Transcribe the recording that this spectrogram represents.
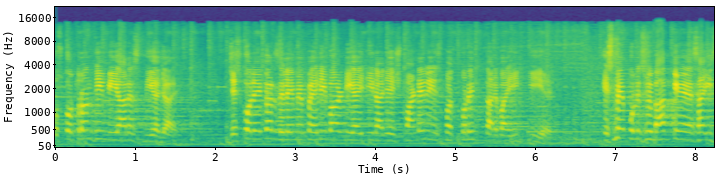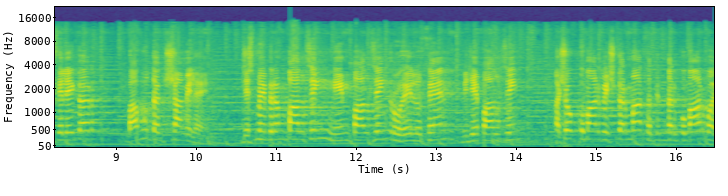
उसको तुरंत ही वीआरएस दिया जाए। जिसको लेकर ज़िले में पहली बार डीआईजी राजेश पांडे ने इस पर त्वरित कार्यवाही की है। इसमें पुलिस विभाग के एसआई से लेकर बाबू तक शामिल हैं, जिसमें ब्रह्मपाल सिंह, नेमपाल सिंह, रोहेल हुसैन, विजयपाल सिंह, अशोक कुमार विश्वकर्मा, सत्येंद्र कुमार व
